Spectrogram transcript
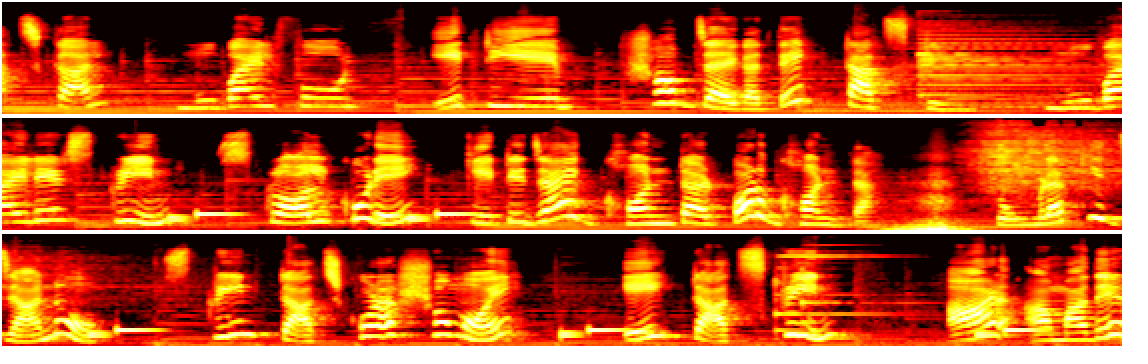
আজকাল মোবাইল ফোন এটিএম সব জায়গাতেই টাচ স্ক্রিন মোবাইলের স্ক্রিন স্ক্রল করেই কেটে যায় ঘণ্টার পর ঘণ্টা। তোমরা কি জানো স্ক্রিন টাচ করার সময় এই টাচ স্ক্রিন আর আমাদের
